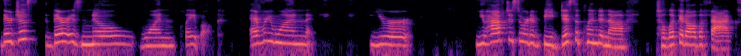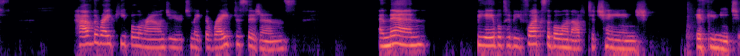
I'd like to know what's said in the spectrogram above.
There just there is no one playbook. Everyone, you're you have to sort of be disciplined enough to look at all the facts have the right people around you to make the right decisions, and then be able to be flexible enough to change if you need to.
